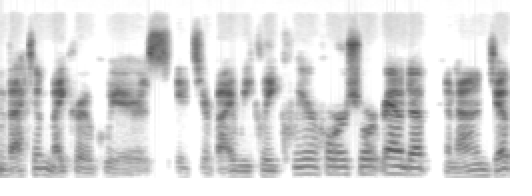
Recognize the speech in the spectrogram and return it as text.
Welcome back to Micro Queers. It's your bi weekly queer horror short roundup, and I'm Joe.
